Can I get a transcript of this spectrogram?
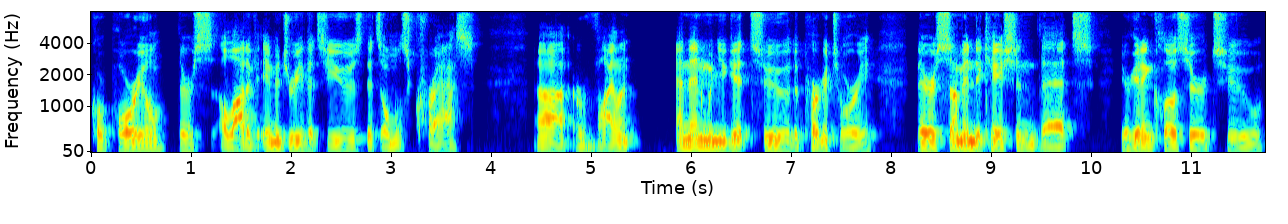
corporeal. There's a lot of imagery that's used that's almost crass uh, or violent and then when you get to the purgatory, there's some indication that you're getting closer to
